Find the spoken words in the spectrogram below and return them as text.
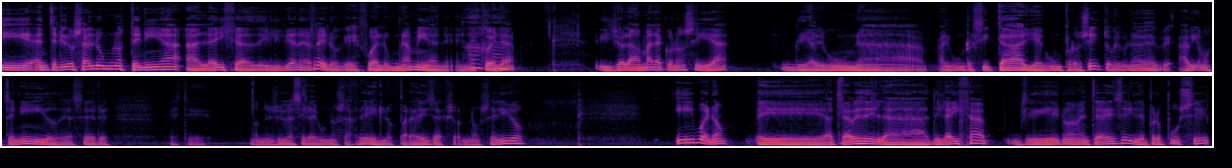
Y entre los alumnos tenía a la hija de Liliana Herrero, que fue alumna mía en, en la Ajá. escuela, y yo la mamá la conocía de alguna algún recital y algún proyecto que alguna vez habíamos tenido de hacer este donde yo iba a hacer algunos arreglos para ella, eso no se dio. Y bueno, eh, a través de la, de la hija llegué nuevamente a ella y le propuse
